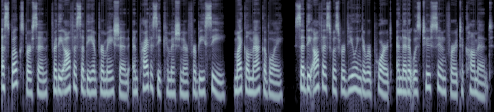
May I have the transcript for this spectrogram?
A spokesperson for the Office of the Information and Privacy Commissioner for BC, Michael McEvoy, said the office was reviewing the report and that it was too soon for it to comment.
